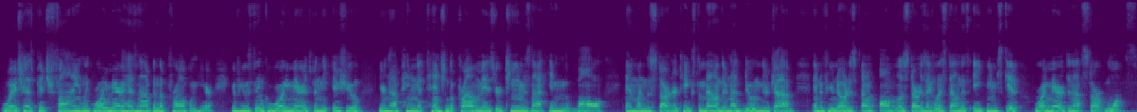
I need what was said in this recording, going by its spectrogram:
which has pitched fine. Like Roy Merritt has not been the problem here. If you think Roy Merritt's been the issue, you're not paying attention. The problem is your team is not hitting the ball. And when the starter takes the mound, they're not doing their job. And if you notice, out of all the stars I list down this eight game skid, Roy Merritt did not start once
